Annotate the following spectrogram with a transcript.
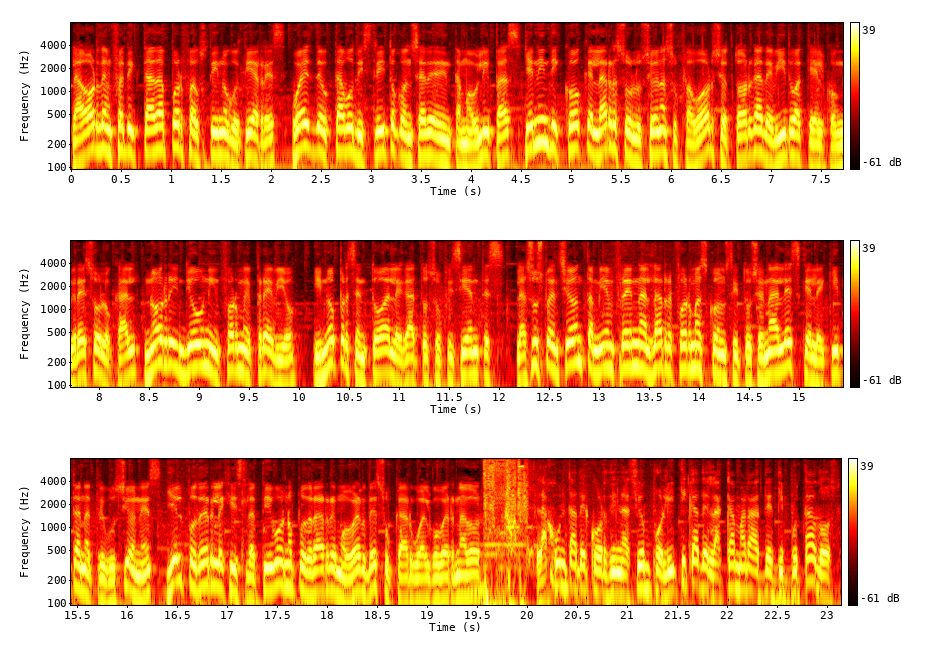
La orden fue dictada por Faustino Gutiérrez, juez de octavo distrito con sede en Tamaulipas, quien indicó que la resolución a su favor se otorga debido a que el Congreso local no rindió un informe previo y no presentó alegatos suficientes. La suspensión también frena las reformas constitucionales que le quitan atribuciones y el Poder Legislativo no podrá remover de su cargo al gobernador. La Junta de Coordinación Política de la Cámara de Diputados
